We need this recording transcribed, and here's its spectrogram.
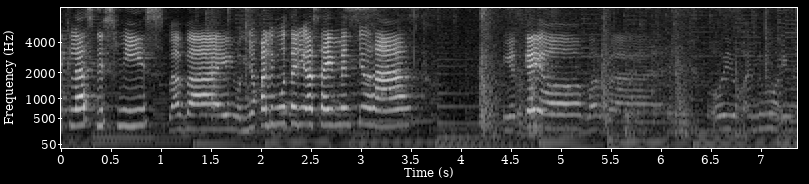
Okay, class dismiss. Bye-bye. Huwag niyo kalimutan yung assignment niyo, ha? Ingat kayo. Bye-bye. Oh, yung ano mo, yung...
